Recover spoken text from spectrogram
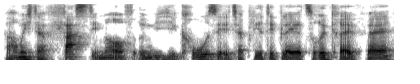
warum ich da fast immer auf irgendwelche große etablierte Player zurückgreife, weil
